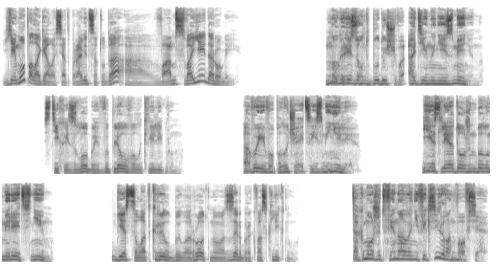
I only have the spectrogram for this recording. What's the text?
Ему полагалось отправиться туда, а вам своей дорогой. Но горизонт будущего один и неизменен. С тихой злобой выплевывал Эквилибрум. А вы его, получается, изменили. Если я должен был умереть с ним... Гестел открыл было рот, но Зербрак воскликнул. Так может, финал и не фиксирован вовсе?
